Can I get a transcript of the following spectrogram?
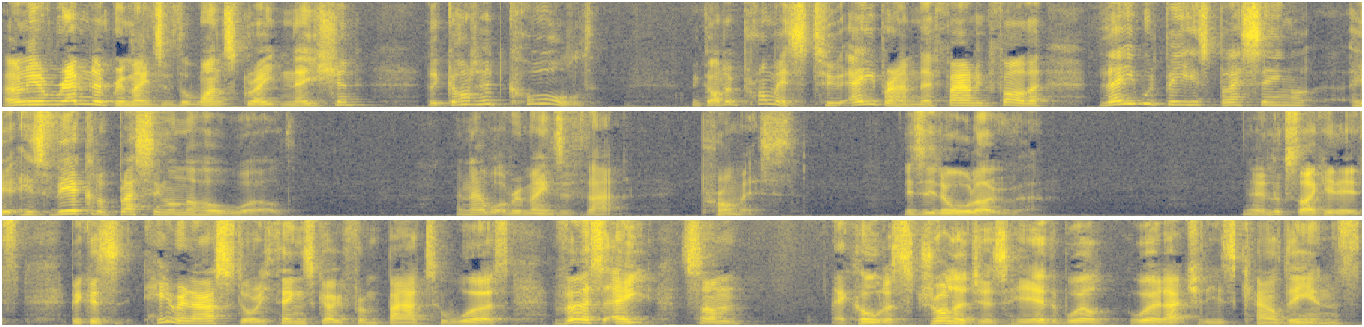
Only a remnant remains of the once great nation that God had called. And God had promised to Abraham, their founding father, they would be his blessing, his vehicle of blessing on the whole world. And now what remains of that promise? Is it all over? It looks like it is. Because here in our story, things go from bad to worse. Verse 8, some, they're called astrologers here, the word, word actually is Chaldeans.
